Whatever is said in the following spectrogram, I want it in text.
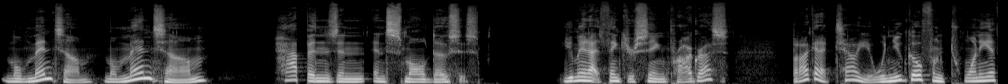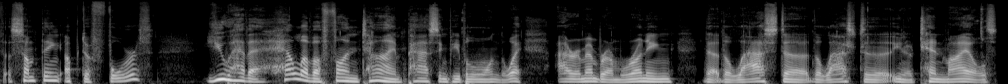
momentum, momentum happens in in small doses. You may not think you're seeing progress, but I got to tell you, when you go from 20th something up to 4th, you have a hell of a fun time passing people along the way. I remember I'm running the the last uh, the last uh, you know ten miles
